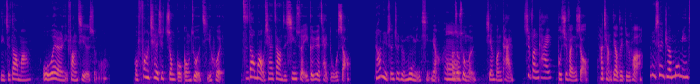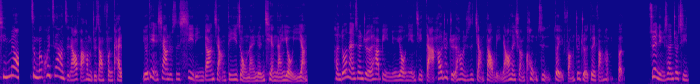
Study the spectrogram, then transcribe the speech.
你知道吗？我为了你放弃了什么？我放弃了去中国工作的机会，知道吗？我现在这样子，薪水一个月才多少？”然后女生就觉得莫名其妙，她说：“说我们先分开，是分开，不是分手。”她强调这句话，女生觉得莫名其妙，怎么会这样子？然后反正他们就这样分开了，有点像就是戏林刚刚讲第一种男人前男友一样。很多男生觉得他比女友年纪大，他就觉得他们就是讲道理，然后很喜欢控制对方，就觉得对方很笨。所以女生就其实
